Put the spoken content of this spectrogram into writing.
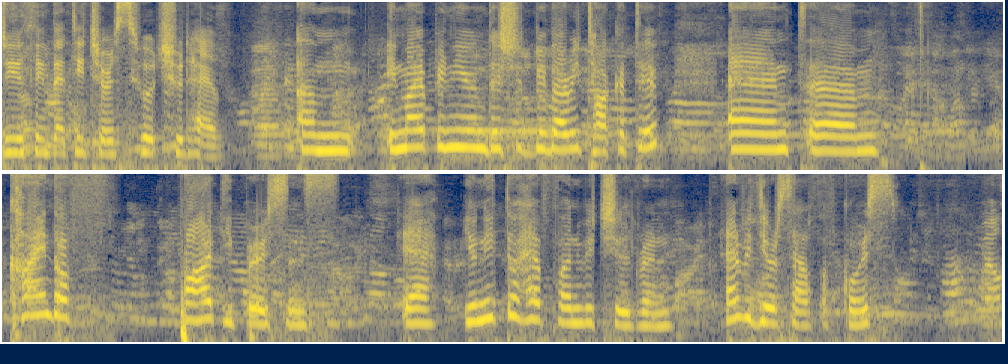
do you think that teachers should should have? Um, in my opinion, they should be very talkative and um, kind of party persons. Yeah, you need to have fun with children and with yourself, of course. Well,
